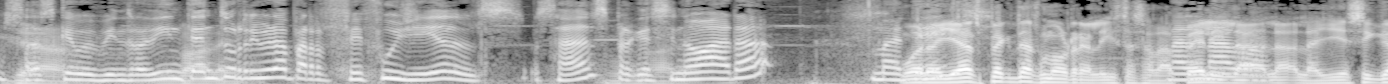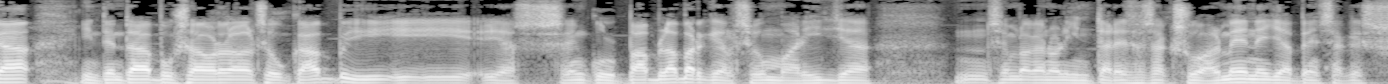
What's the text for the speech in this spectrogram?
Saps Ja, què vull vindre a dir? Intento vale. riure per fer fugir els... Saps? Perquè si no ara... Mateix, Bueno, hi ha aspectes molt realistes a la pel·li. La, la, la Jessica intenta posar ordre al seu cap i, i, i es sent culpable perquè el seu marit ja mm, sembla que no li interessa sexualment, ella pensa que és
